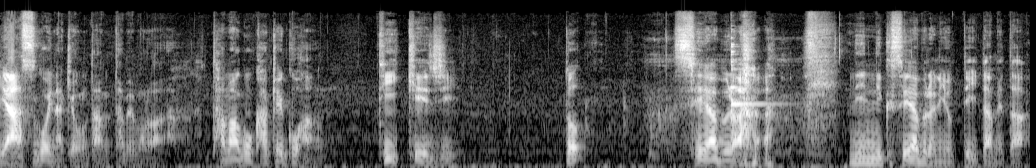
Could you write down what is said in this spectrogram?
いやすごいな今日の食べ物は。卵かけご飯 TKG と背脂。にんにく背脂によって炒めた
